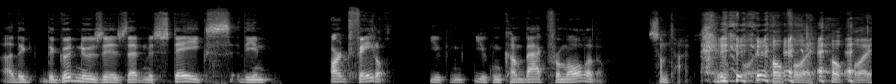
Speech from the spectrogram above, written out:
uh, the the good news is that mistakes the aren't fatal. You can you can come back from all of them. Sometimes. Hopefully. hopefully. Hopefully.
